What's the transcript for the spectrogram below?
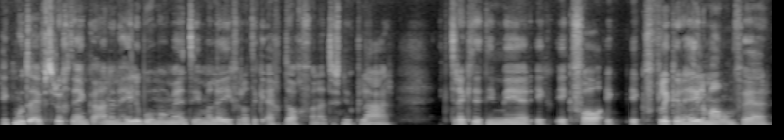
Ik moet even terugdenken aan een heleboel momenten in mijn leven dat ik echt dacht van het is nu klaar. Ik trek dit niet meer. Ik, ik val, ik, ik flikker helemaal omver.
